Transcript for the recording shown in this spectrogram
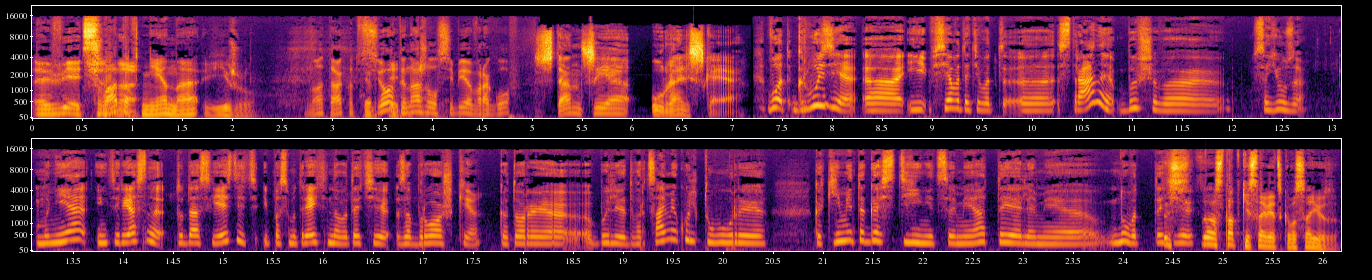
Э, Вечно. сватов ненавижу. Ну а так вот, все, не ты нажил себе врагов. Станция Уральская. Вот, Грузия э, и все вот эти вот э, страны бывшего Союза. Мне интересно туда съездить и посмотреть на вот эти заброшки, которые были дворцами культуры, какими-то гостиницами, отелями. Ну, вот То эти... есть остатки Советского Союза.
